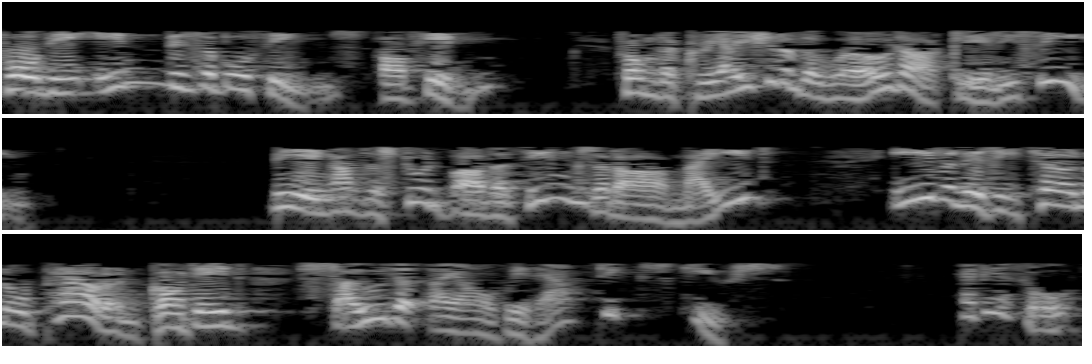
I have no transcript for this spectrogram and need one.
For the invisible things of him from the creation of the world are clearly seen, being understood by the things that are made, even as eternal power and Godhead, so that they are without excuse. Have you thought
